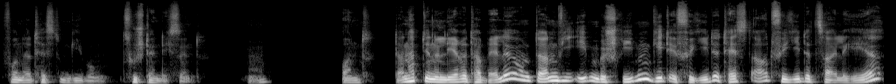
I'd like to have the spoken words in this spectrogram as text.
von der Testumgebung zuständig sind. Ja. Und dann habt ihr eine leere Tabelle und dann, wie eben beschrieben, geht ihr für jede Testart, für jede Zeile her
